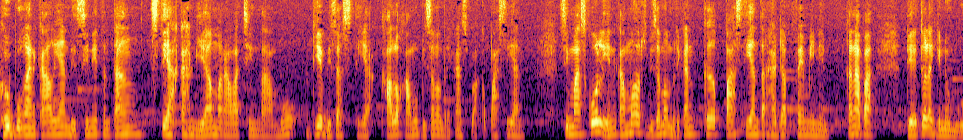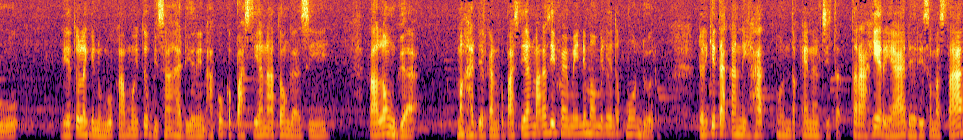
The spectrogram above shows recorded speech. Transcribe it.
hubungan kalian di sini tentang setiakah dia merawat cintamu, dia bisa setia kalau kamu bisa memberikan sebuah kepastian. Si maskulin kamu harus bisa memberikan kepastian terhadap feminim. Kenapa? Dia itu lagi nunggu, dia itu lagi nunggu kamu itu bisa hadirin aku kepastian atau enggak sih. Kalau enggak menghadirkan kepastian, maka si feminim memilih untuk mundur. Dan kita akan lihat untuk energi terakhir ya dari semesta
